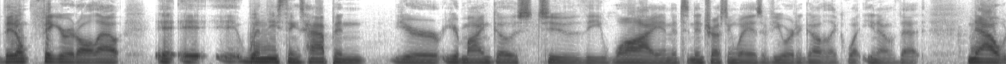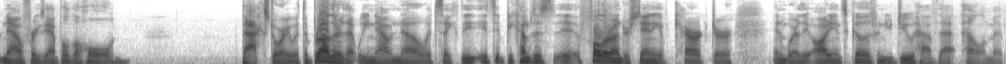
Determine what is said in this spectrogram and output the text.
They don't figure it all out. It, when these things happen, your your mind goes to the why, and it's an interesting way as a viewer to go like what you know that now now for example the whole backstory with the brother that we now know. It's like it's, it becomes this fuller understanding of character and where the audience goes when you do have that element.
